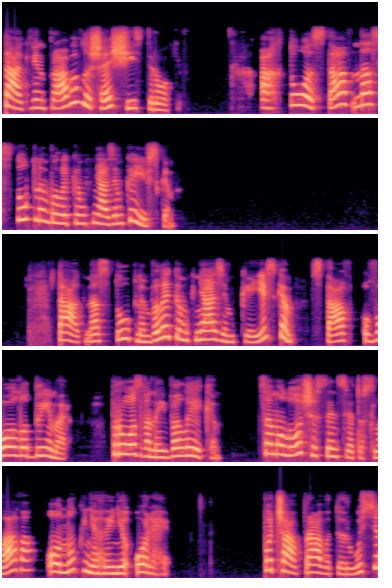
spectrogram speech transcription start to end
Так, він правив лише 6 років. А хто став наступним Великим князем Київським? Так, наступним Великим князем Київським став Володимир, прозваний Великим. Це молодший син Святослава, онук княгині Ольги. Почав правити Руссю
